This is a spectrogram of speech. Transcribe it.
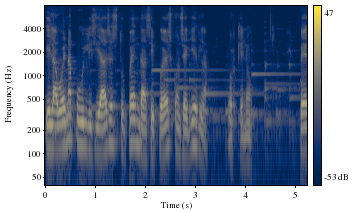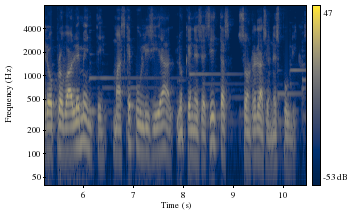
Y la buena publicidad es estupenda si puedes conseguirla, ¿por qué no? Pero probablemente, más que publicidad, lo que necesitas son relaciones públicas.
